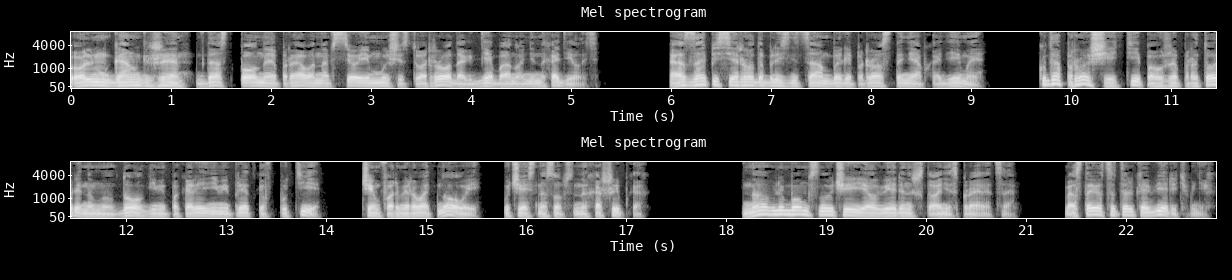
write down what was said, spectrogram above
Ольмганг же даст полное право на все имущество рода, где бы оно ни находилось. А записи рода близнецам были просто необходимы. Куда проще идти по уже проторенному долгими поколениями предков пути, чем формировать новый, учась на собственных ошибках. Но в любом случае я уверен, что они справятся. Остается только верить в них.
